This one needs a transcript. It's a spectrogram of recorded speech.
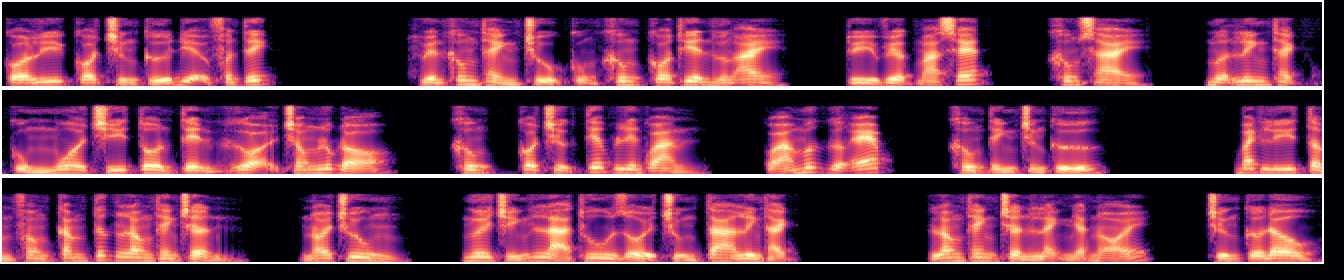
có lý có chứng cứ địa phân tích. Huyền không thành chủ cũng không có thiên hướng ai, tùy việc mà xét, không sai, mượn linh thạch cùng mua trí tôn tên gọi trong lúc đó, không có trực tiếp liên quan, quá mức gượng ép, không tính chứng cứ. Bách Lý Tầm Phong căm tức Long Thanh Trần, nói chung, ngươi chính là thu rồi chúng ta linh thạch. Long Thanh Trần lạnh nhạt nói, chứng cứ đâu?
